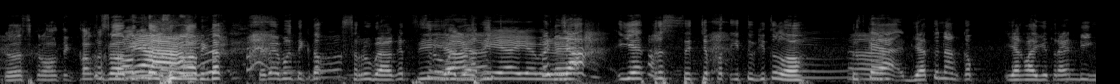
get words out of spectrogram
eh, scroll TikTok, scroll Scroll, TikTok, iya. scroll TikTok. Tapi emang TikTok seru banget sih, Seru ya banget, gak sih? Iya, iya. Kayak iya terus secepat itu gitu loh. Terus kayak dia tuh nangkep yang lagi trending,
